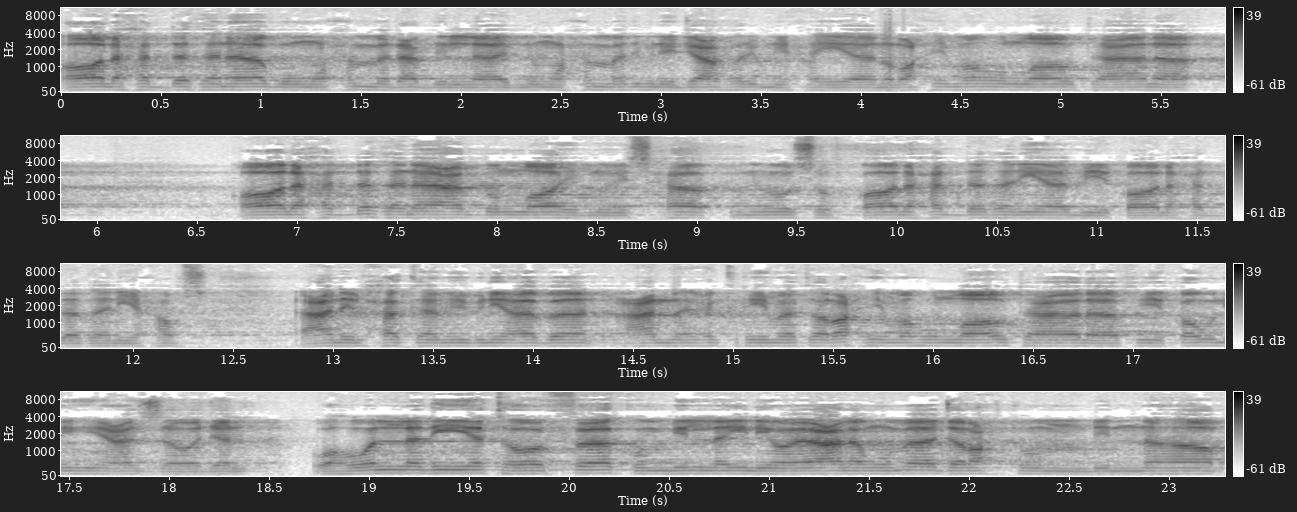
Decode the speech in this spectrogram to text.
قال حدثنا أبو محمد عبد الله بن محمد بن جعفر بن حيان رحمه الله تعالى قال حدثنا عبد الله بن إسحاق بن يوسف قال حدثني أبي قال حدثني حفص عن الحكم بن أبان عن عكرمة رحمه الله تعالى في قوله عز وجل وهو الذي يتوفاكم بالليل ويعلم ما جرحتم بالنهار.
